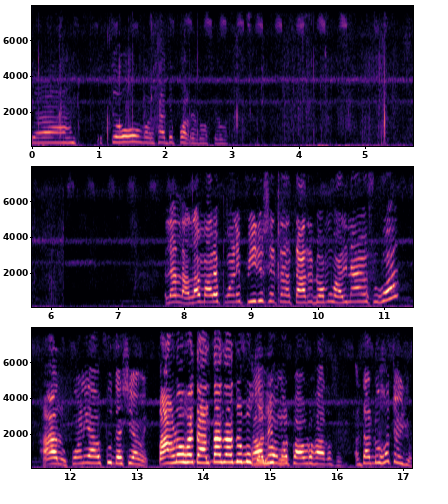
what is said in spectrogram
ત્યાં તો વરસાદે પડેલો છે. અલ્યા લાલા મારે પાણી પી રહ્યું છે તારે ડોમું વાળીને આવ્યો છું હો. સારું પાણી આવતું દશે હવે. પાવડો હોય તો હાલતા જાજો હું ઘરે અમારો પાવડો સારો છે. અને તાર ડોહો ચોઈ ગયો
